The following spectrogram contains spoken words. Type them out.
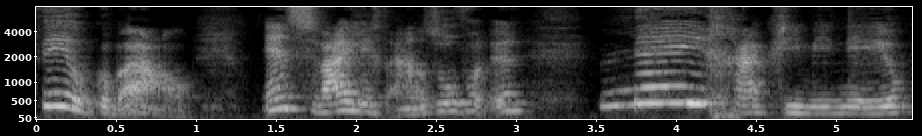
veel kabaal. En zwaailicht aan, alsof er een mega crimineel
